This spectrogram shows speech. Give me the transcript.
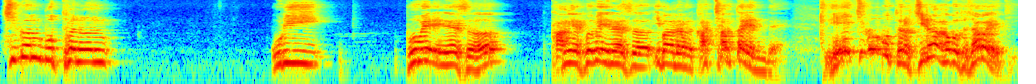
지금부터는 우리 법에 인해서 당의 법에 인해서 위반하면 가차 없다 했는데 왜 지금부터는 지나가부터 잡아야지.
